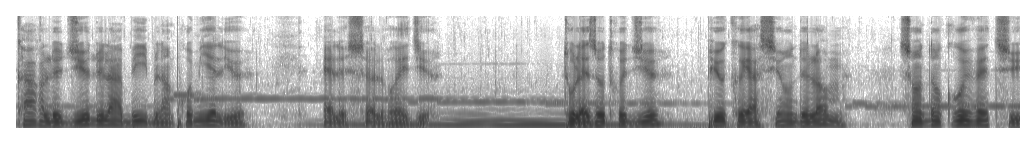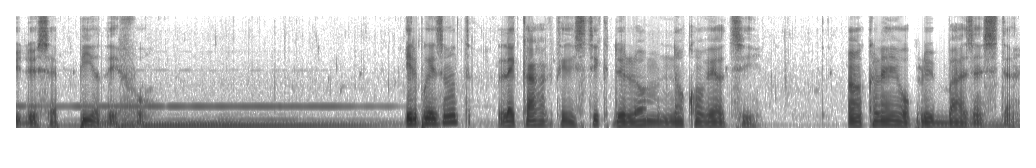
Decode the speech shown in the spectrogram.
car le Dieu de la Bible en premier lieu est le seul vrai Dieu. Tous les autres dieux, pure création de l'homme, sont donc revêtus de ses pires défauts. Ils présentent les caractéristiques de l'homme non converti, enclin aux plus bas instincts.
